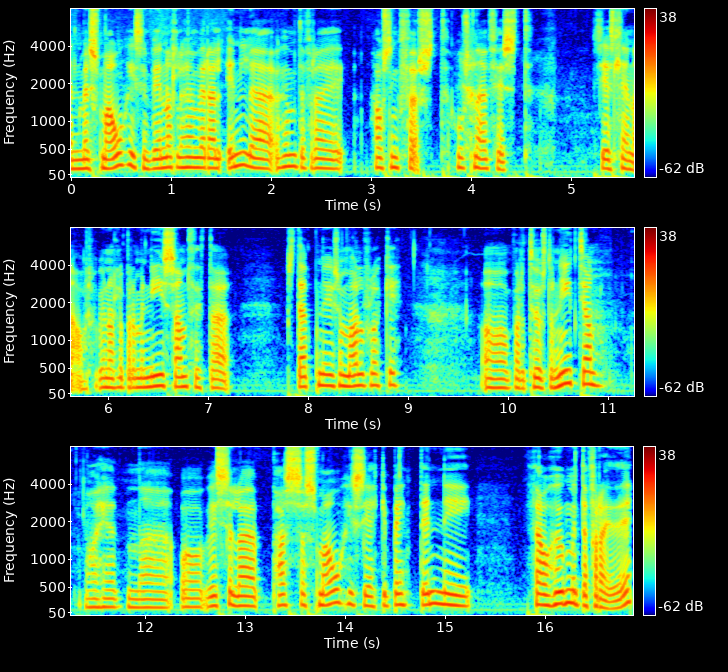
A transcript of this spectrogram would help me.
en með smáhí sem við náttúrulega höfum verið innlega hugmyndafræði housing first, húsnaði fyrst síðast hlýðina ár, við náttúrulega bara með ný samþýtta stefni í þessum máluflokki og bara 2019 og hérna og vissilega passa smáhísi ekki beint inn í þá hugmyndafræði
